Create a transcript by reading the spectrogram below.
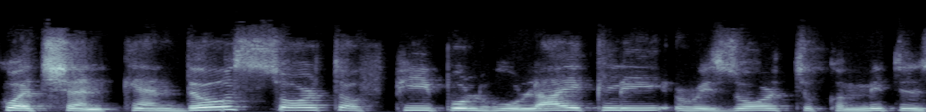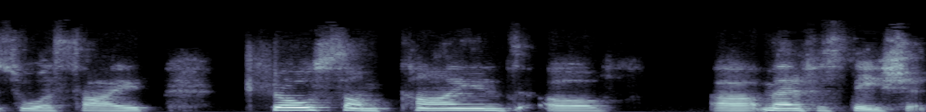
question can those sort of people who likely resort to committing suicide show some kind of uh, manifestation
